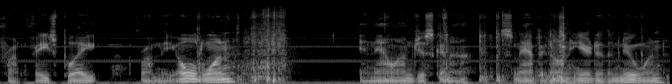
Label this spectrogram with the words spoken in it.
front faceplate from the old one. And now I'm just going to snap it on here to the new one.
